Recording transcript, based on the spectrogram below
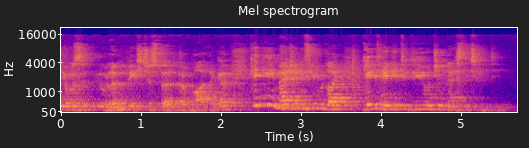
It was the Olympics just a, a while ago. Can you imagine if you would like get ready to do your gymnastics routine?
